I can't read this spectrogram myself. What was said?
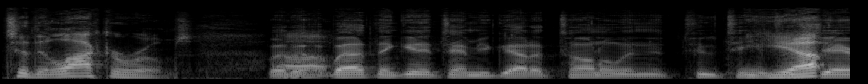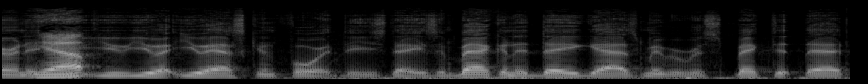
to the locker rooms. But, uh, but I think anytime you got a tunnel and the two teams Yep, are sharing it, yep. you, you you you asking for it these days. And back in the day, guys maybe respected that,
